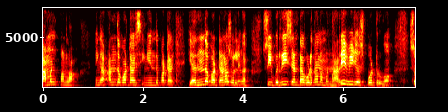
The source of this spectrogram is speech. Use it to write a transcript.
கமெண்ட் பண்ணலாம். நீங்கள் அந்த பாட்டை வாசிங்க இந்த பாட்டை எந்த பாட்டானா சொல்லுங்கள் ஸோ இப்போ ரீசெண்டாக கூட தான் நம்ம நிறைய வீடியோஸ் போட்டிருக்கோம். ஸோ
